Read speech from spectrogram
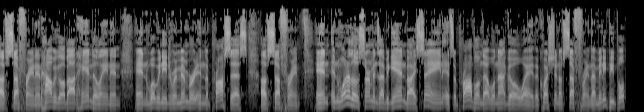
of Suffering and how we go about handling and, and what we need to remember in the process of suffering. And in one of those sermons, I began by saying it's a problem that will not go away the question of suffering. That many people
